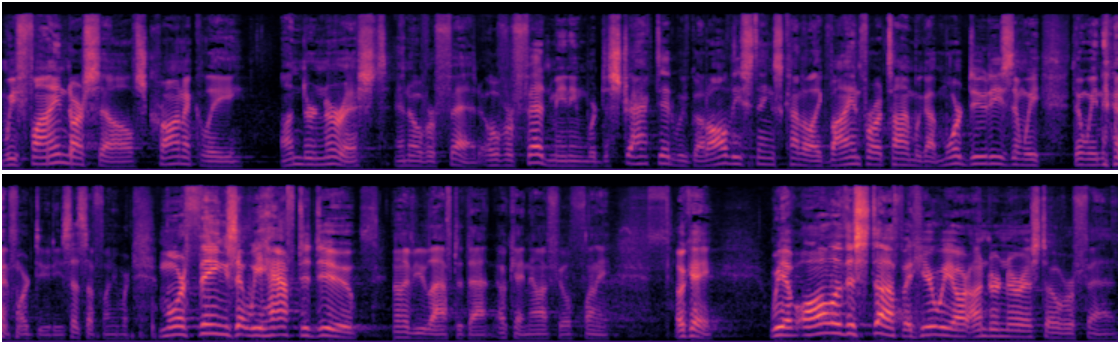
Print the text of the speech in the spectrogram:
we find ourselves chronically undernourished and overfed. Overfed meaning we're distracted. We've got all these things kind of like vying for our time. We've got more duties than we than we need. more duties. That's a funny word. More things that we have to do. None of you laughed at that. Okay, now I feel funny. Okay, we have all of this stuff, but here we are undernourished, overfed.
